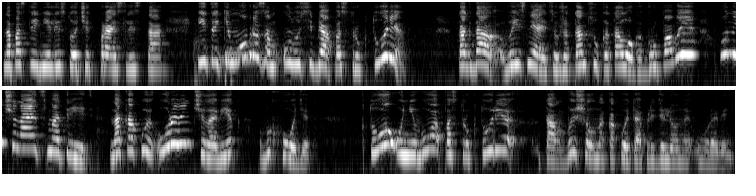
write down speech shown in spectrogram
на последний листочек прайс-листа. И таким образом он у себя по структуре, когда выясняется уже к концу каталога групповые, он начинает смотреть, на какой уровень человек выходит – кто у него по структуре там вышел на какой-то определенный уровень.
